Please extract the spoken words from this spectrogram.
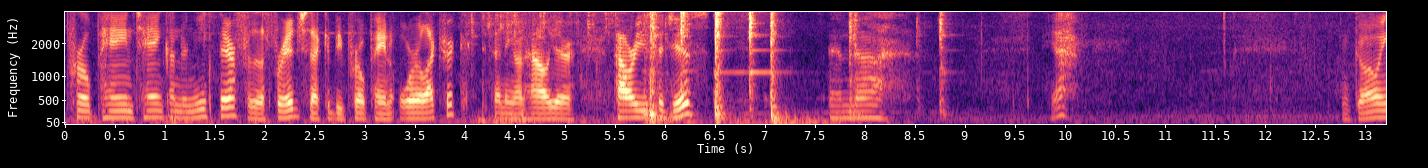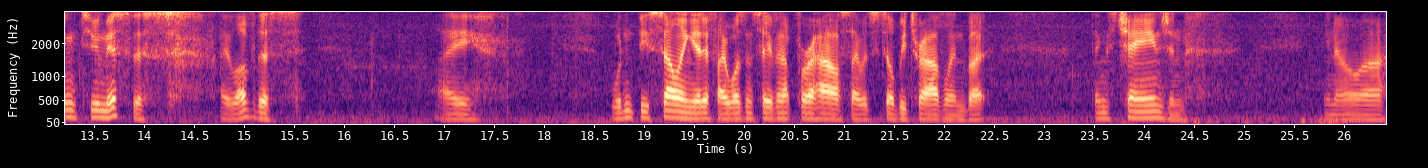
propane tank underneath there for the fridge. That could be propane or electric, depending on how your power usage is. And uh, yeah, I'm going to miss this. I love this. I wouldn't be selling it if I wasn't saving up for a house. I would still be traveling, but things change and you know, uh,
